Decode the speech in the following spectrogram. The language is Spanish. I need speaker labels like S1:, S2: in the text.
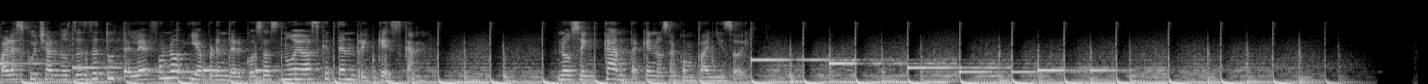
S1: para escucharnos desde tu teléfono y aprender cosas nuevas que te enriquezcan. Nos encanta que nos acompañes hoy.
